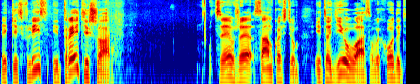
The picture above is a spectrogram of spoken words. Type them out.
якийсь фліс, і третій шар це вже сам костюм. І тоді у вас виходить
